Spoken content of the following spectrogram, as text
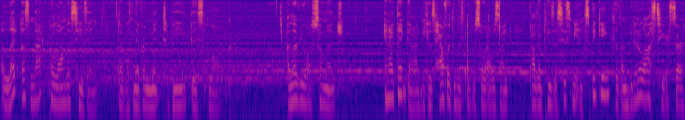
let us not prolong a season that was never meant to be this long. I love you all so much. And I thank God because halfway through this episode, I was like, Father, please assist me in speaking because I'm getting lost here, sir.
